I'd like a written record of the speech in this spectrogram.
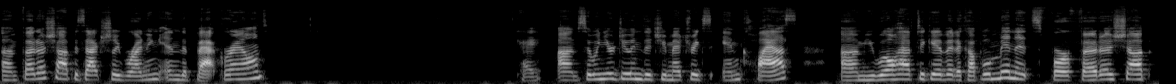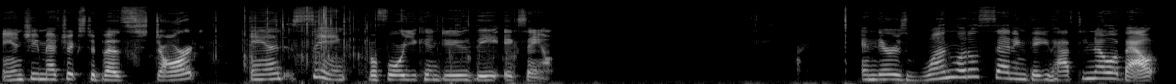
Um, Photoshop is actually running in the background. Okay, um, so when you're doing the GMetrix in class, um, you will have to give it a couple minutes for Photoshop and GMetrix to both start and sync before you can do the exam. And there's one little setting that you have to know about,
